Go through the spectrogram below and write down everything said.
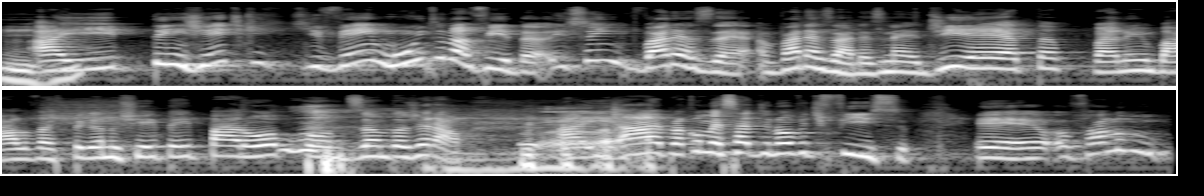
Uhum. Aí tem gente que, que vem muito na vida, isso em várias, é, várias áreas, né? Dieta, vai no embalo, vai pegando shape, aí parou, pronto, desandou geral. Aí, ah, pra começar de novo é difícil. É, eu falo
